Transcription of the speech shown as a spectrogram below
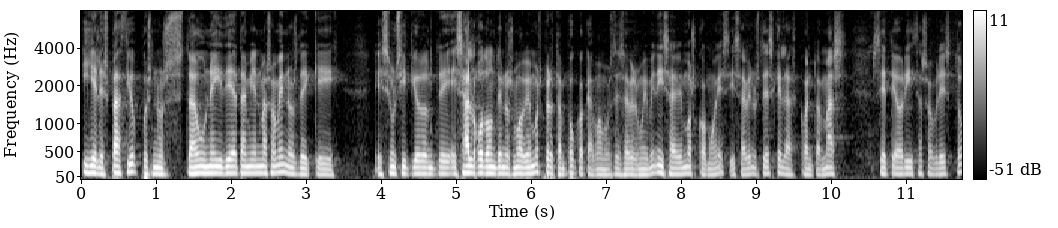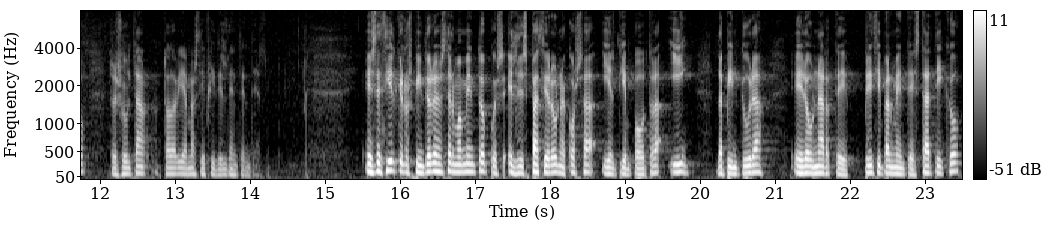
Y el espacio, pues nos da una idea también más o menos de que es un sitio donde es algo donde nos movemos, pero tampoco acabamos de saber muy bien y sabemos cómo es. Y saben ustedes que cuanto más se teoriza sobre esto, resulta todavía más difícil de entender. Es decir, que los pintores hasta el momento, pues el espacio era una cosa y el tiempo otra, y la pintura era un arte principalmente estático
